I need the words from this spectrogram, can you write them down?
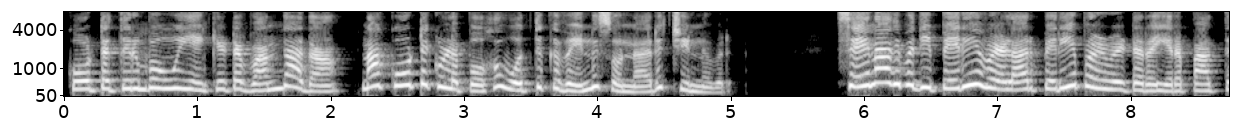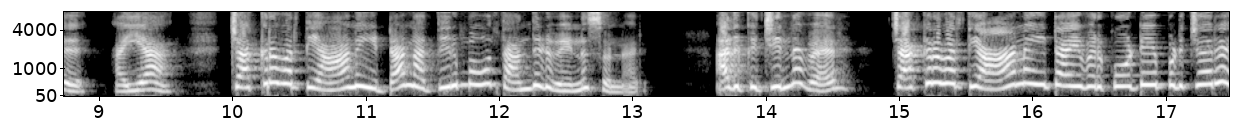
கோட்டை திரும்பவும் என்கிட்ட வந்தாதான் நான் கோட்டைக்குள்ள போக ஒத்துக்குவேன்னு சொன்னாரு சின்னவர். சேனாதிபதி பெரிய வேளார் பெரிய பழுவேட்டரையரை பார்த்து ஐயா சக்கரவர்த்தி ஆணையிட்டா நான் திரும்பவும் தந்துடுவேன்னு சொன்னார். அதுக்கு சின்னவர் சக்கரவர்த்தி ஆணையிட்டா இவர் கோட்டையை பிடிச்சாரு?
